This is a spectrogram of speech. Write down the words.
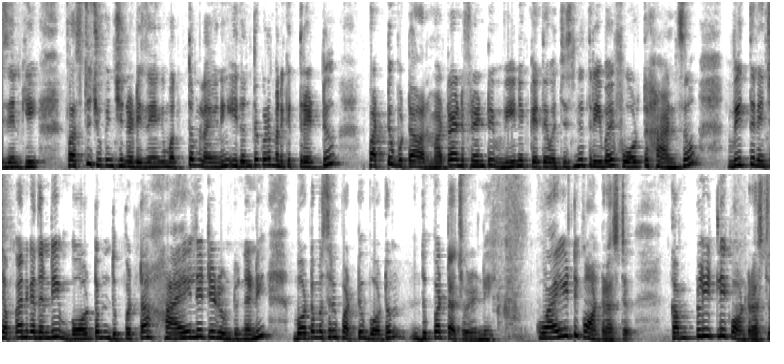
డిజైన్కి ఫస్ట్ చూపించిన డిజైన్కి మొత్తం లైనింగ్ ఇదంతా కూడా మనకి థ్రెడ్ పట్టు బుట్ట అనమాట అండ్ ఫ్రంట్ వీనెక్ అయితే వచ్చేసింది. Three by fourth hands with నేను చెప్పాను కదండి బాటమ్ దుప్పట్టా హైలైటెడ్ ఉంటుందండి. బాటమ్ వసరికి పట్టు బాటమ్ దుప్పట్టా చూడండి. Quite contrast completely contrast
